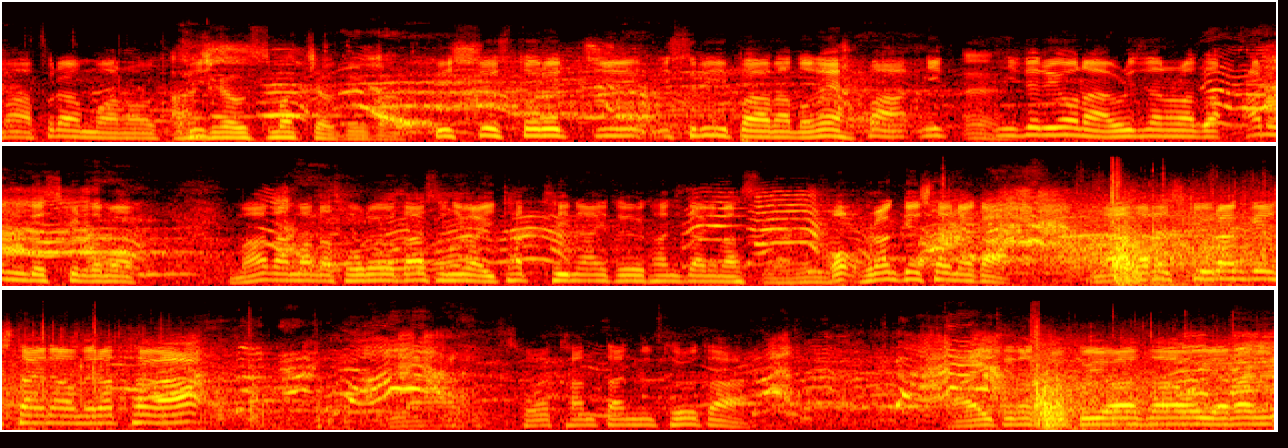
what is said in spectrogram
ー、まあ、プランもあの味が薄まっちゃうというか。フィッシュストレッチスリーパーなどね、まあ、に、えー、似てるようなオリジナル技あるんですけれどもまだまだそれを出すには至っていないという感じであります。おフランケンシュタイナーか。流れ式フランケンシュタイナーを狙ったがそう簡単にトヨタ。相手の得意技をやられる。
